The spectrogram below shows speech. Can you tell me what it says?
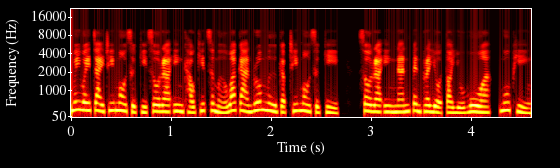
ไม่ไว้ใจที่โมสึกิโซราอิงเขาคิดเสมอว่าการร่วมมือกับที่โมสึกิโซราอิงนั้นเป็นประโยชน์ต่ออยู่หัวมู่ผิง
